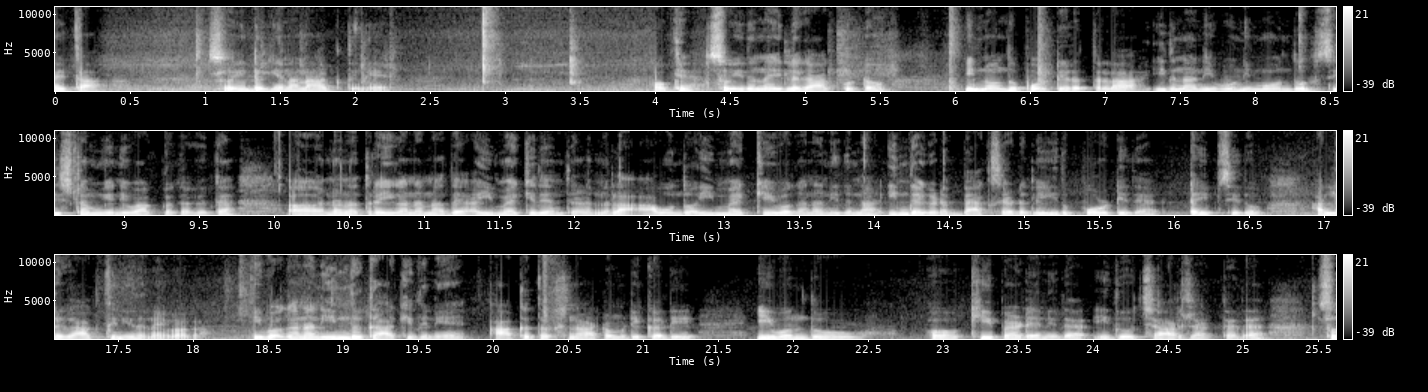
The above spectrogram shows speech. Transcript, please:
ಆಯಿತಾ? ಸೊ ಇಲ್ಲಿಗೆ ನಾನು ಹಾಕ್ತೀನಿ. ಓಕೆ ಸೊ ಇದನ್ನು ಇಲ್ಲಿಗೆ ಹಾಕ್ಬಿಟ್ಟು ಇನ್ನೊಂದು ಪೋರ್ಟ್ ಇರುತ್ತಲ್ಲ, ಇದನ್ನು ನೀವು ನಿಮ್ಮ ಒಂದು ಸಿಸ್ಟಮ್ಗೆ ನೀವು ಹಾಕಬೇಕಾಗುತ್ತೆ. ನನ್ನ ಹತ್ರ ಈಗ ನಾನು ಅದೇ ಐ ಮ್ಯಾಕ್ ಇದೆ ಅಂತ ಹೇಳಿದ್ನಲ್ಲ, ಆ ಒಂದು ಐ ಮ್ಯಾಕ್ಗೆ ಇವಾಗ ನಾನು ಇದನ್ನು ಹಿಂದೆಗಡೆ ಬ್ಯಾಕ್ ಸೈಡಲ್ಲಿ ಇದು ಪೋರ್ಟ್ ಇದೆ ಟೈಪ್ಸ್ ಇದು. ಅಲ್ಲಿಗೆ ಹಾಕ್ತೀನಿ ಇದನ್ನು ಇವಾಗ. ಇವಾಗ ನಾನು ಹಿಂದಕ್ಕೆ ಹಾಕಿದ್ದೀನಿ, ಹಾಕಿದ ತಕ್ಷಣ ಆಟೋಮೆಟಿಕಲಿ ಈ ಒಂದು ಕೀಪ್ಯಾಡ್ ಏನಿದೆ, ಇದು ಚಾರ್ಜ್ ಆಗ್ತಾಯಿದೆ ಸೊ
